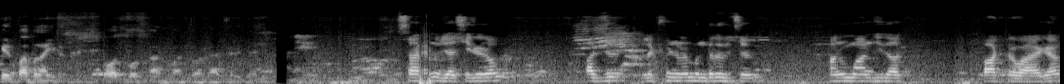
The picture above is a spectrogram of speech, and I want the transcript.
ਕਿਰਪਾ ਬਣਾਈ ਰੱਖੇ ਬਹੁਤ ਬਹੁਤ ਧੰਨਵਾਦ ਤੁਹਾਡਾ, ਸ੍ਰੀ ਸਾਰਿਆਂ ਨੂੰ ਜੈ ਸ਼੍ਰੀ ਰਾਮ। ਅੱਜ ਲక్ష్ਮੀ ਨਾਰਾਇਣ ਮੰਦਿਰ ਵਿੱਚ ਹਨੂਮਾਨ ਜੀ ਦਾ ਪਾਠ ਕਰਵਾਇਆ ਗਿਆ,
